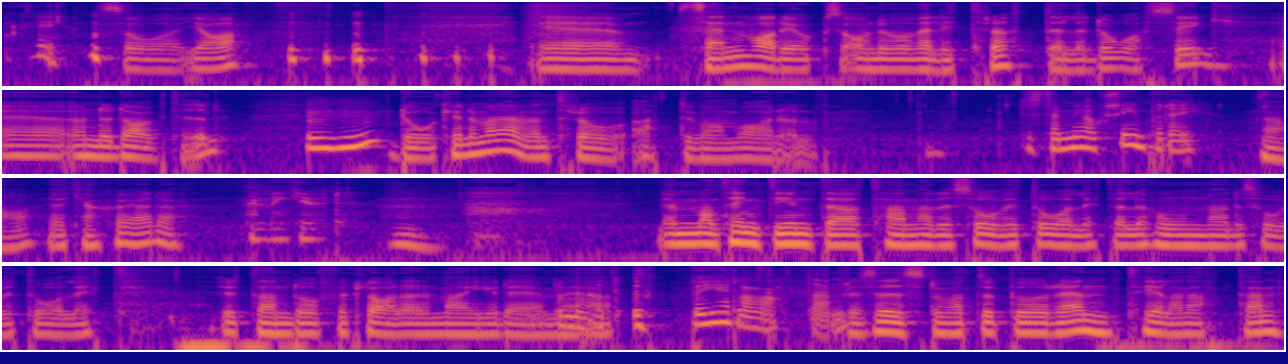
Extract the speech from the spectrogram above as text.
okej. Så ja. Eh, sen var det också om du var väldigt trött eller dåsig eh, under dagtid. Mhm. Då kunde man även tro att du var en varulv. Det stämmer ju också in på dig. Ja, jag kanske är det. Nej men gud. Nej, men man tänkte ju inte att han hade sovit dåligt eller hon hade sovit dåligt. Utan då förklarade man ju det De har med att varit uppe hela natten. Precis, de har varit uppe och ränt hela natten.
